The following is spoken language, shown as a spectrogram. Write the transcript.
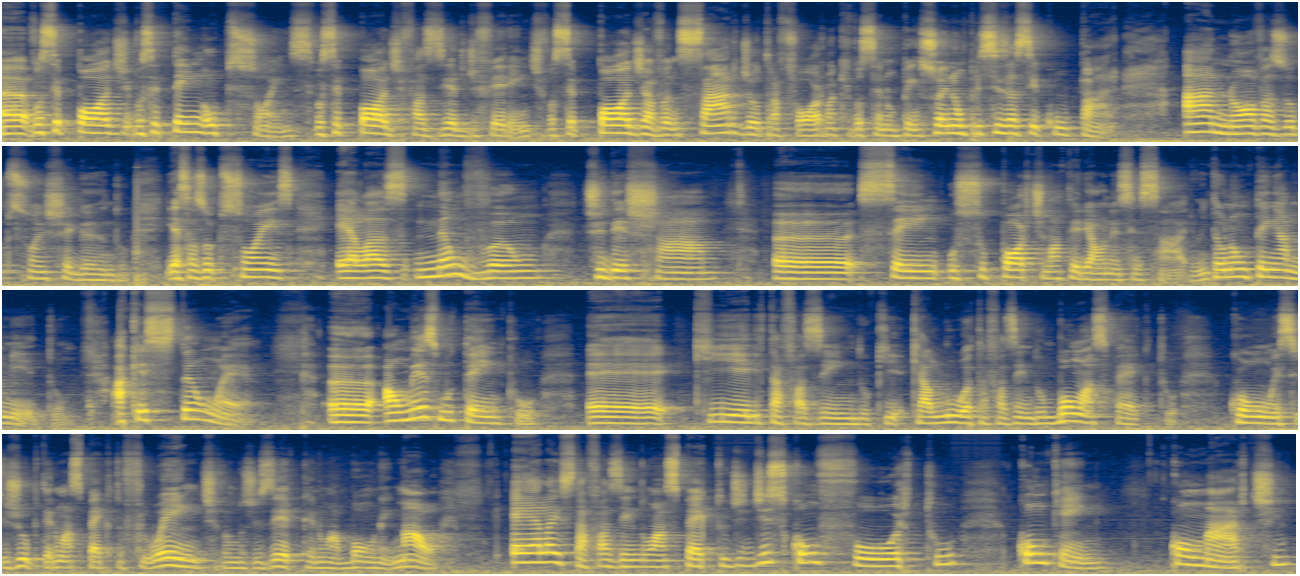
Uh, você pode, você tem opções, você pode fazer diferente, você pode avançar de outra forma que você não pensou e não precisa se culpar. Há novas opções chegando e essas opções elas não vão te deixar uh, sem o suporte material necessário. Então não tenha medo. A questão é, uh, ao mesmo tempo é, que ele está fazendo, que, que a Lua está fazendo um bom aspecto com esse Júpiter, um aspecto fluente, vamos dizer, porque não há bom nem mal, ela está fazendo um aspecto de desconforto com quem? Com Marte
